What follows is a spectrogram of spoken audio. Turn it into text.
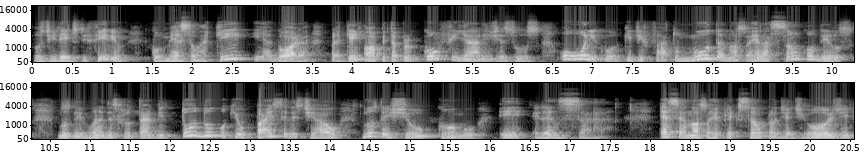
Os direitos de filho começam aqui e agora, para quem opta por confiar em Jesus, o único que de fato muda nossa relação com Deus, nos levando a desfrutar de tudo o que o Pai Celestial nos deixou como herança. Essa é a nossa reflexão para o dia de hoje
